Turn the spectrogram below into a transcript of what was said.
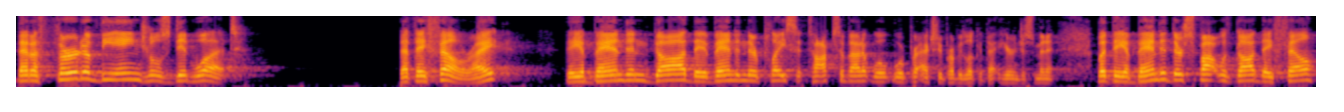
that a third of the angels did what? That they fell, right? They abandoned God. They abandoned their place. It talks about it. We'll, we'll actually probably look at that here in just a minute. But they abandoned their spot with God. They fell.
